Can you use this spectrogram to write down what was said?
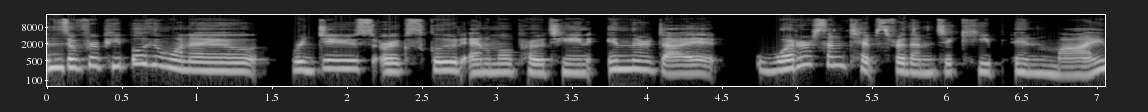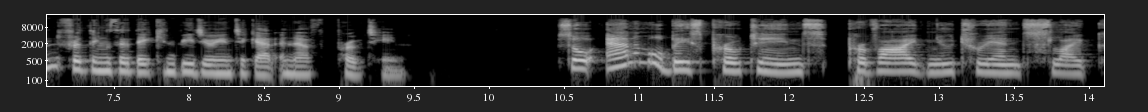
And so, for people who want to reduce or exclude animal protein in their diet, what are some tips for them to keep in mind for things that they can be doing to get enough protein? So, animal based proteins provide nutrients like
